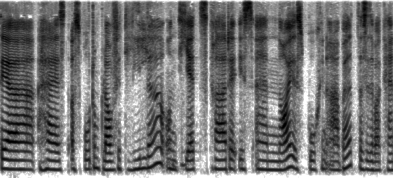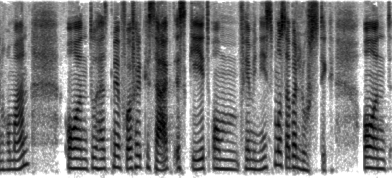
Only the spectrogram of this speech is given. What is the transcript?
Der heißt Aus Rot und Blau wird lila und mhm. jetzt gerade ist ein neues Buch in Arbeit. Das ist aber kein Roman. Und du hast mir im Vorfeld gesagt, es geht um Feminismus, aber lustig. Und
